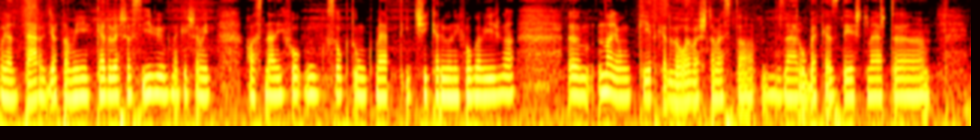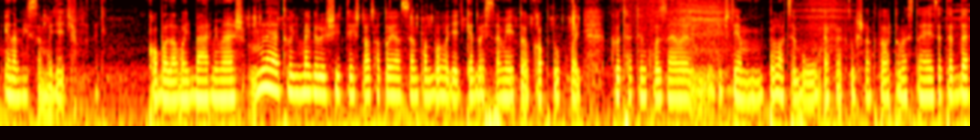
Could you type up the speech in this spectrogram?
olyan tárgyat, ami kedves a szívünknek, és amit használni fogunk, szoktunk, mert így sikerülni fog a vizsga. Nagyon kétkedve olvastam ezt a záró bekezdést, mert én nem hiszem, hogy egy, egy kabala vagy bármi más. Lehet, hogy megerősítést adhat olyan szempontból, hogy egy kedves szemétől kaptuk, vagy köthetünk hozzá, mert kicsit ilyen placebo effektusnak tartom ezt a helyzetet, de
